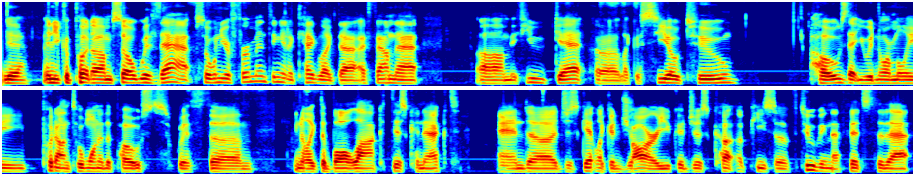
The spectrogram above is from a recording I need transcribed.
Yeah, and you could put um. So with that, so when you're fermenting in a keg like that, I found that um, if you get uh, like a CO two hose that you would normally put onto one of the posts with um, you know like the ball lock disconnect, and uh, just get like a jar, you could just cut a piece of tubing that fits to that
